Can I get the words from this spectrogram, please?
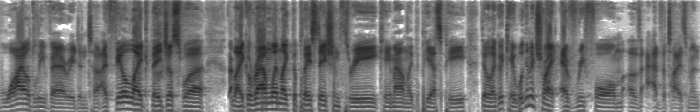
wildly varied into. I feel like they just were like around when like the PlayStation 3 came out and like the PSP, they were like, okay, we're gonna try every form of advertisement,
